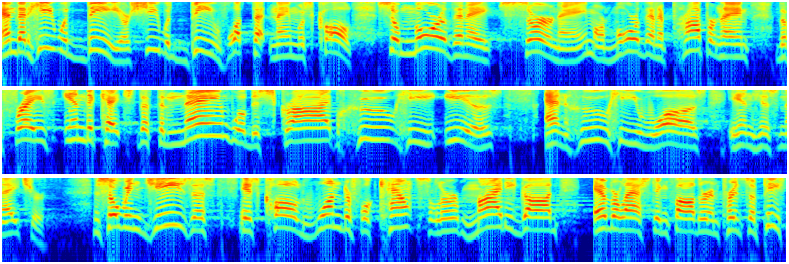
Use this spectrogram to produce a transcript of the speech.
And that he would be or she would be what that name was called. So, more than a surname or more than a proper name, the phrase indicates that the name will describe who he is and who he was in his nature. And so when Jesus is called Wonderful Counselor, Mighty God, everlasting Father and Prince of Peace.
